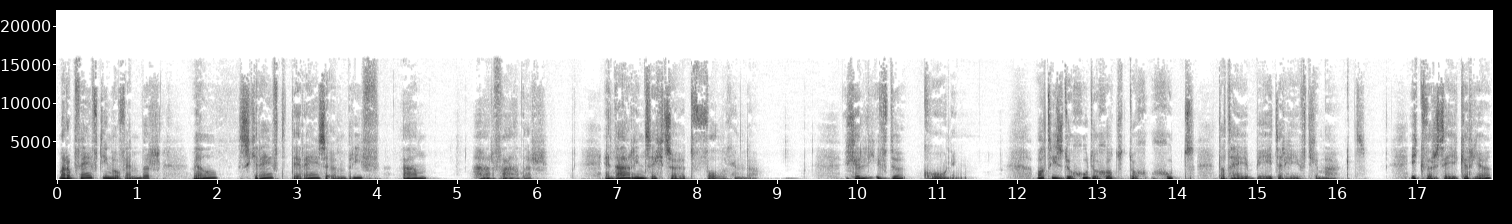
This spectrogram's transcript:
Maar op 15 november, wel, schrijft Therese een brief aan haar vader. En daarin zegt ze het volgende. Geliefde koning, wat is de goede God toch goed dat hij je beter heeft gemaakt? Ik verzeker je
